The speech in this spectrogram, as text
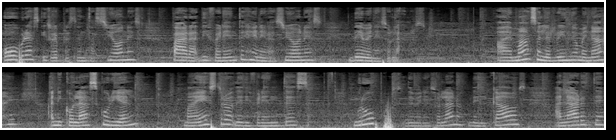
obras y representaciones para diferentes generaciones de venezolanos. Además, se le rinde homenaje a Nicolás Curiel, maestro de diferentes grupos de venezolanos dedicados al arte,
